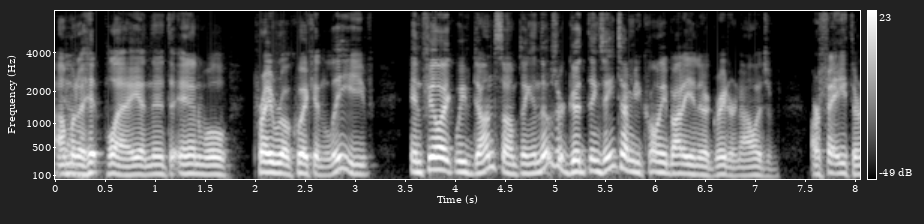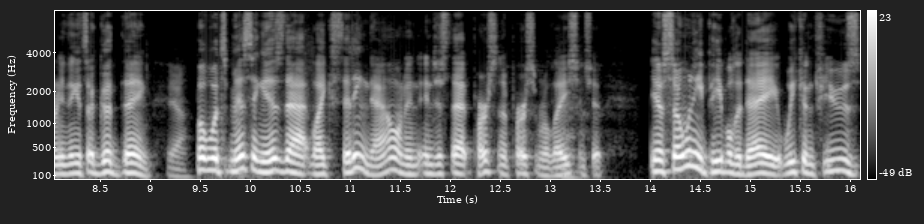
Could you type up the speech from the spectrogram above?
I'm Yeah. going to hit play, and then at the end, we'll pray real quick and leave." And feel like we've done something, and those are good things. Anytime you call anybody into a greater knowledge of our faith or anything, it's a good thing. yeah, But what's missing is that, like sitting down and, and just that person to person relationship. You know, so many people today, we confuse,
